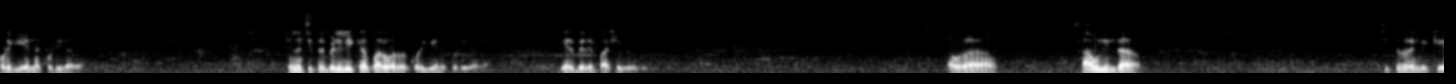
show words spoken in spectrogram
ಕೊಡುಗೆಯನ್ನು ಕೊಟ್ಟಿದ್ದಾರೆ. ಚಲನಚಿತ್ರ ಬೆಳೀಲಿಕ್ಕೆ ಅಪಾರವಾದ ಕೊಡುಗೆಯನ್ನು ಕೊಟ್ಟಿದ್ದಾರೆ. ಬೇರೆ ಬೇರೆ ಭಾಷೆಗಳಿಗೂ ಅವರ ಸಾವಿನಿಂದ ಚಿತ್ರರಂಗಕ್ಕೆ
